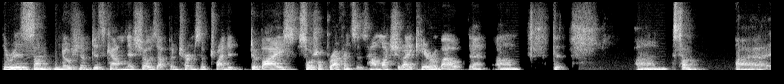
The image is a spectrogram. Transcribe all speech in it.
there is some notion of discounting that shows up in terms of trying to devise social preferences. How much should I care about that? Um, um, some uh,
